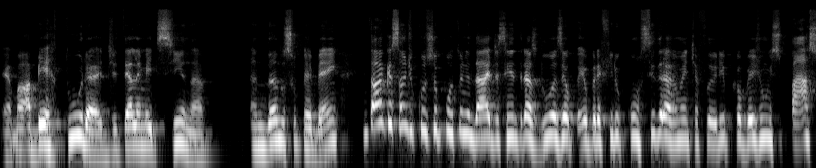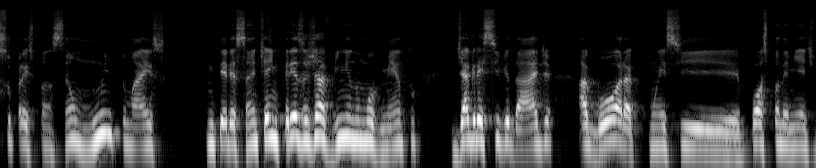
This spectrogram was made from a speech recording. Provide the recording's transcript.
é uma abertura de telemedicina andando super bem. Então, é uma questão de custo e oportunidade assim, entre as duas, eu, eu prefiro consideravelmente a Fleury, porque eu vejo um espaço para expansão muito mais interessante. A empresa já vinha no movimento de agressividade. Agora, com esse pós-pandemia, a gente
